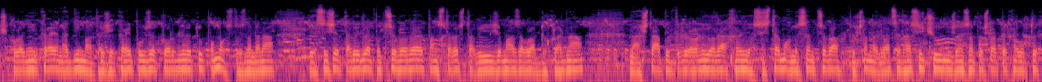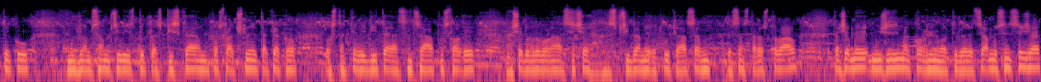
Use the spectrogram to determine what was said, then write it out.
školení kraje nad nima, takže kraj pouze koordinuje tu pomoc. To znamená, jestliže tadyhle potřebuje, pan starosta ví, že má zavolat dokladná na štáb integrovaného záchranného systému a my sem třeba pošleme 20 hasičů, můžeme sem poslat technovou techniku, můžeme sem přivést pytle s pískem, poslat čluny, tak jako ostatně vidíte, já jsem třeba poslal i naše dobrovolné hasiče s příbrami, odkud já jsem, kde jsem starostoval, takže my můžeme koordinovat tyhle věci a myslím si, že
